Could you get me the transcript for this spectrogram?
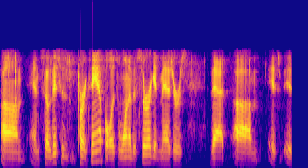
Um, and so, this is, for example, is one of the surrogate measures that um, is, is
